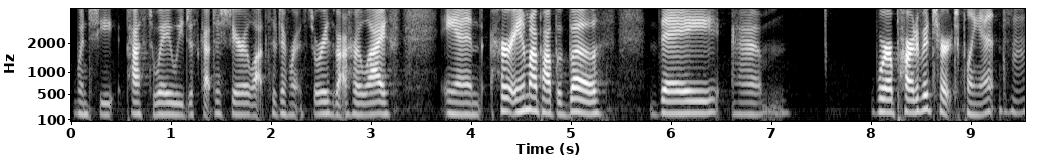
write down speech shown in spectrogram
when she passed away, we just got to share lots of different stories about her life. And her and my papa both, they um, were a part of a church plant mm-hmm.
